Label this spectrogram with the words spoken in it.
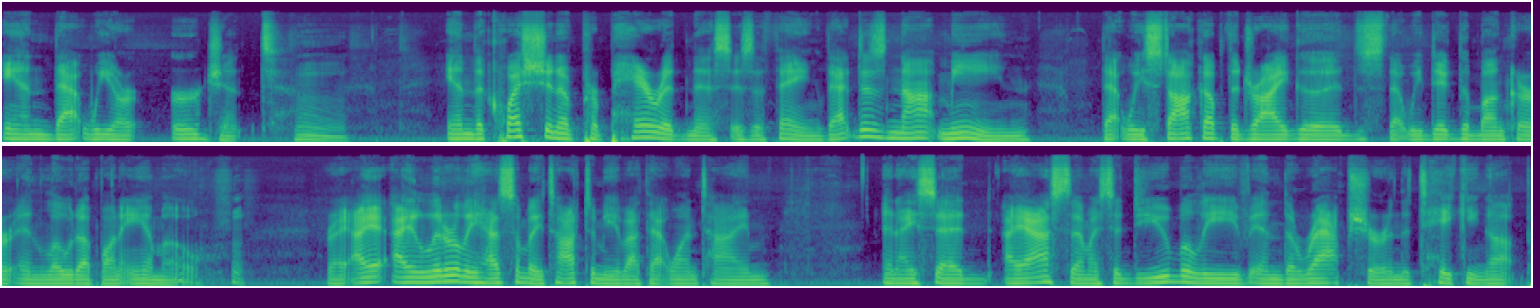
and that we are urgent. Hmm. And the question of preparedness is a thing. That does not mean that we stock up the dry goods, that we dig the bunker and load up on ammo. right? I, I literally had somebody talk to me about that one time. And I said, I asked them, I said, do you believe in the rapture and the taking up?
